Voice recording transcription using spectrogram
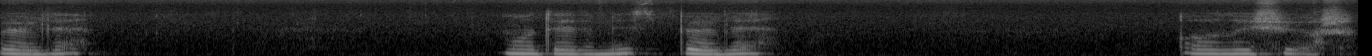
Böyle modelimiz böyle oluşuyor.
